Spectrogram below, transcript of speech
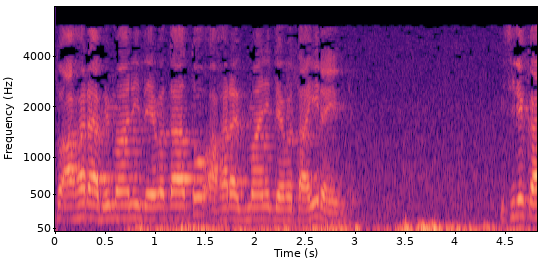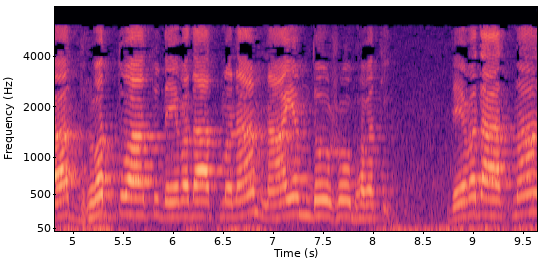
तो आहर अभिमानी देवता तो आहर अभिमानी देवता ही रहेंगे। इसलिए कहा, ध्रुवत्वा तो देवदात्मा नाम नायम दोषो भवती। देवदात्मा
